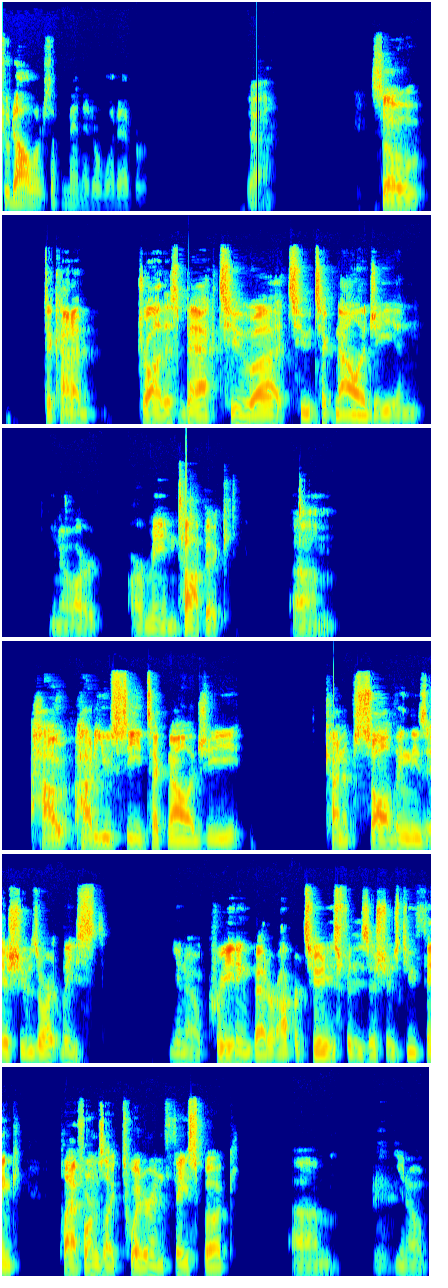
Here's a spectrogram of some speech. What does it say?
$2 a minute or whatever. Yeah. So to kind of draw this back to uh, to technology and you know our our main topic. Um, how how do you see technology kind of solving these issues, or at least you know creating better opportunities for these issues? Do you think platforms like Twitter and Facebook, um, you know,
